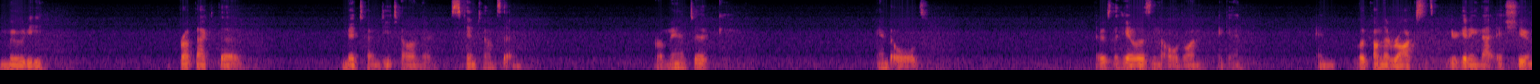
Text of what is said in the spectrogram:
Moody. Brought back the mid-tone detail in their skin tones there. Romantic and old. There's the halos in the old one again. And look on the rocks, you're getting that issue.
